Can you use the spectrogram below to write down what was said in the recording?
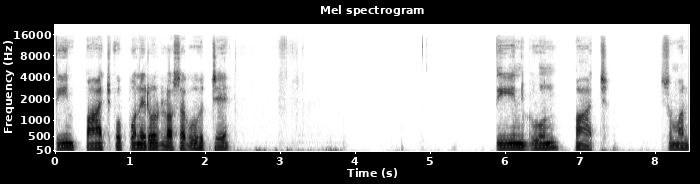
তিন, পাঁচ ও পনেরোর লসাগু হচ্ছে তিন গুণ পাঁচ সমান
